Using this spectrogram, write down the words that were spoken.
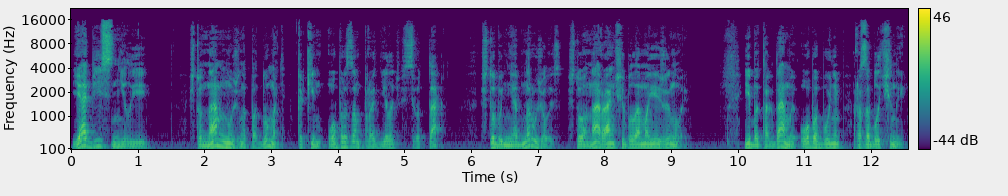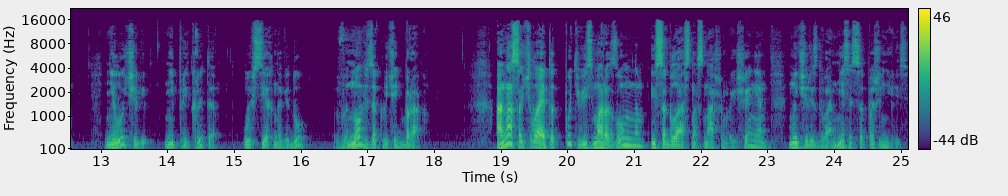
я объяснил ей, что нам нужно подумать, каким образом проделать все так, чтобы не обнаружилось, что она раньше была моей женой. Ибо тогда мы оба будем разоблачены. Не лучше ли, не прикрыто, у всех на виду, вновь заключить брак. Она сочла этот путь весьма разумным и согласно с нашим решением мы через два месяца поженились.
